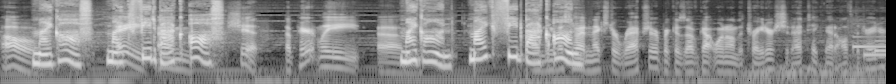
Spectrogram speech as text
whatever. Oh. Mic off. Mic Hey, feedback um, off. Shit. Apparently. Uh, Mic on. Mic feedback we must have had an extra rapture because I've got one on the trader. Should I take that off the trader?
